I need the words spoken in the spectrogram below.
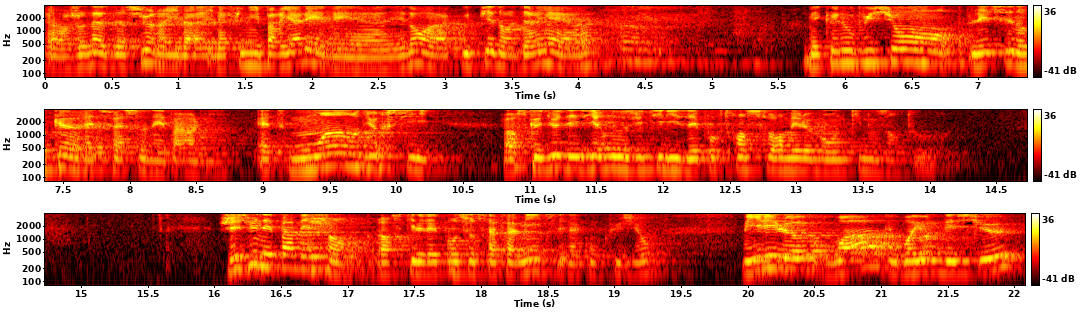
Alors Jonas, bien sûr, hein, il, a, fini par y aller, mais euh, il à coup de pied dans le derrière. Hein. Mais que nous puissions laisser nos cœurs être façonnés par lui, être moins endurcis lorsque Dieu désire nous utiliser pour transformer le monde qui nous entoure. Jésus n'est pas méchant lorsqu'il répond sur sa famille, c'est la conclusion, mais il est le roi du royaume des cieux.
